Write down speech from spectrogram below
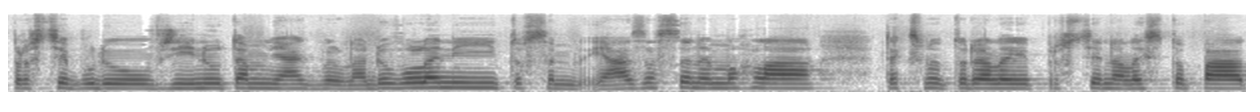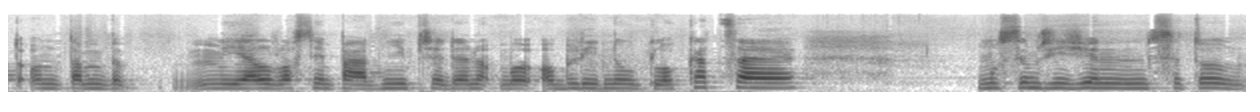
prostě budu v říjnu tam nějak byl na dovolený, to jsem já zase nemohla, tak jsme to dali prostě na listopad, on tam jel vlastně pár dní předen oblídnout lokace, musím říct, že se to,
